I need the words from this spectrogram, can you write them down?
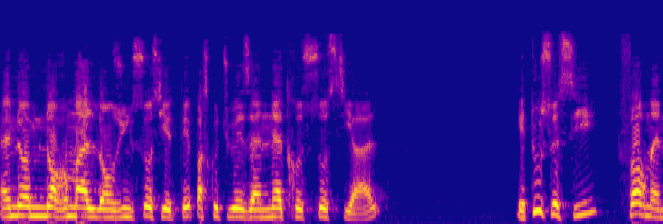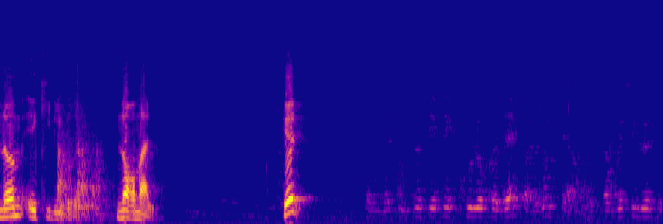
un homme normal dans une société parce que tu es un être social. Et tout ceci forme un homme équilibré, normal. Ok? Ça veut dire qu'une société coule au Kodesh, par exemple, c'est c'est pas possible aussi.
